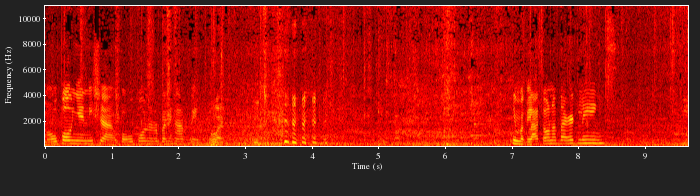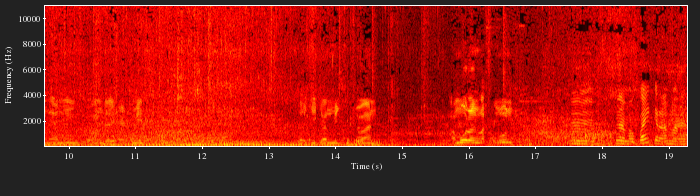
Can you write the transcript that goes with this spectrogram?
Maupaw niya ni siya. Upaw-upaw na ba ni hapit. Uy. Yung maglakaw na ta earthlings. Muna mo kuhan dahil earth meat. Ito, chicken meat kuhan. Amo lang lakon. Hmm. Na magbike ra man.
